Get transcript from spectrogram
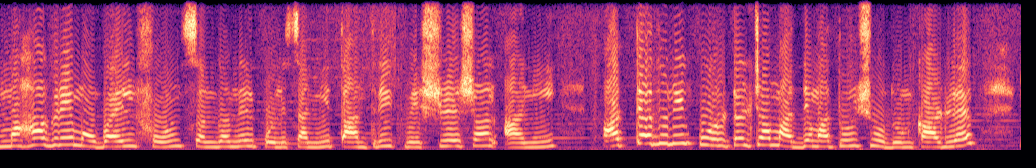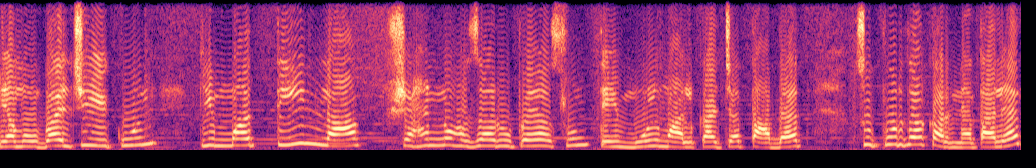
महागडे मोबाईल फोन संगमनेर पोलिसांनी तांत्रिक विश्लेषण आणि अत्याधुनिक पोर्टलच्या माध्यमातून शोधून काढलेत या मोबाईलची एकूण किंमत तीन लाख शहाण्णव हजार रुपये असून ते मूळ मालकाच्या ताब्यात सुपूर्द करण्यात आल्यात.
